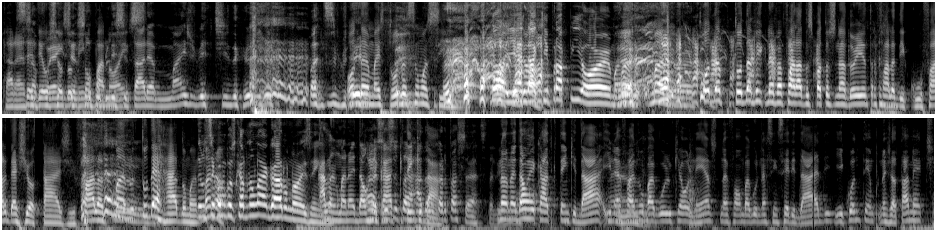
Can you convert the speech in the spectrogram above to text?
Cara, Você essa deu foi a seu inserção publicitária mais divertida que eu já participei. Ô, Dan, mas todas são assim. mano. Não, e é daqui pra pior, mano. Mano, mano, toda, toda vez que nós vai falar dos patrocinadores, entra, fala de cu, fala de agiotagem, fala. Mano, tudo errado, mano. Eu não sei como que os caras não largaram nós ainda. Mas nós dá um Ah, recado que tá tem que errado, eu dar. tá certo, tá ligado? Não, nós dá o recado que tem que dar e É. nós faz um bagulho que é honesto, nós faz um bagulho na sinceridade. E quanto tempo nós já tá, Matt?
